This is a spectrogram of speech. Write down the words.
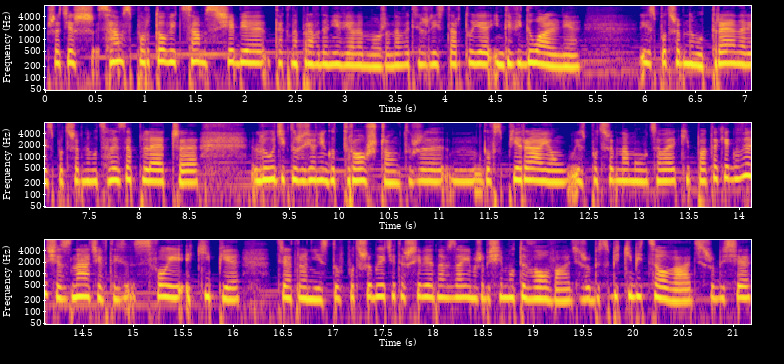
Przecież sam sportowiec sam z siebie tak naprawdę niewiele może, nawet jeżeli startuje indywidualnie jest potrzebny mu trener, jest potrzebne mu całe zaplecze, ludzi, którzy się o niego troszczą, którzy mm, go wspierają, jest potrzebna mu cała ekipa. Tak jak wy się znacie w tej swojej ekipie triatlonistów, potrzebujecie też siebie nawzajem, żeby się motywować, żeby sobie kibicować, żeby się,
